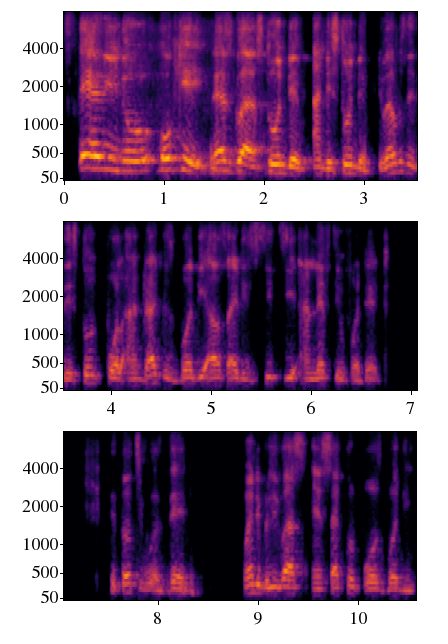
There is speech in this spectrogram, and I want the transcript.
staring, oh, okay, let's go and stone them. And they stoned them. The Bible said they stoned Paul and dragged his body outside the city and left him for dead. They thought he was dead. When the believers encircled Paul's body,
